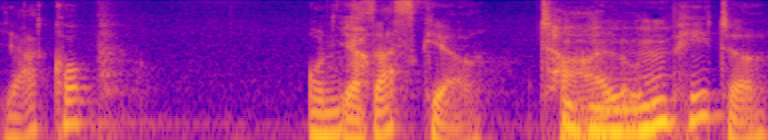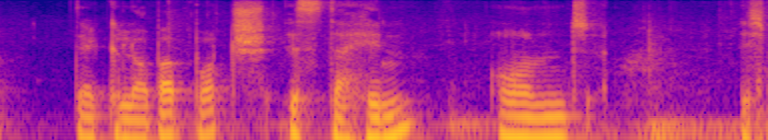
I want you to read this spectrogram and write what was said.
Jakob und Ja. Saskia, Tal und Peter. Der Globberbotsch ist dahin und ich,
